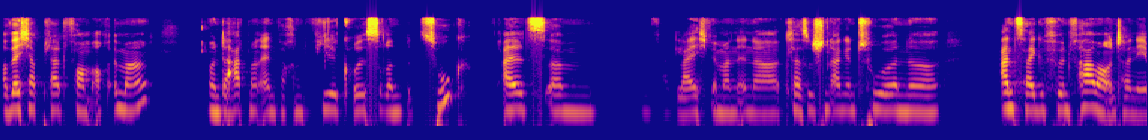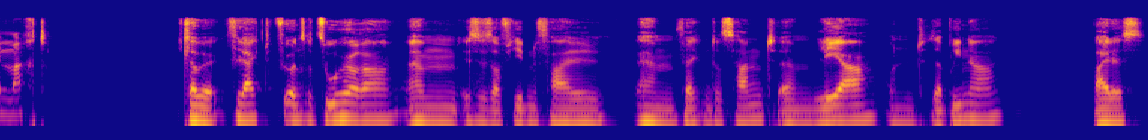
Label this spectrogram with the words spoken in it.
auf welcher Plattform auch immer. Und da hat man einfach einen viel größeren Bezug als ähm, im Vergleich, wenn man in einer klassischen Agentur eine Anzeige für ein Pharmaunternehmen macht. Ich glaube, vielleicht für unsere Zuhörer ähm, ist es auf jeden Fall ähm, vielleicht interessant. Ähm, Lea und Sabrina, beides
